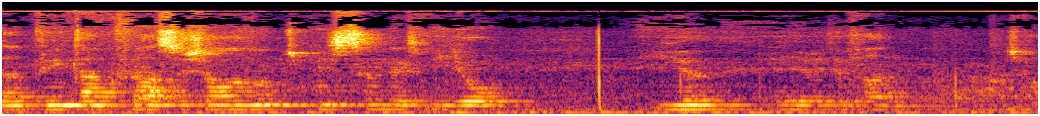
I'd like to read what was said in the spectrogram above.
Und vielen Dank für das Zuschauen und bis zum nächsten Video. Hier, Henry der Fan. Ciao.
